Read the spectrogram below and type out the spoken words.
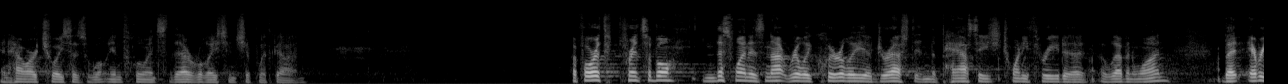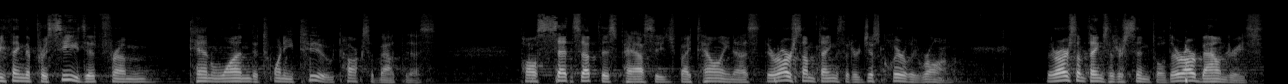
and how our choices will influence their relationship with God. A fourth principle, and this one is not really clearly addressed in the passage 23 to 11.1, but everything that precedes it from 10.1 to 22 talks about this. Paul sets up this passage by telling us there are some things that are just clearly wrong. There are some things that are sinful. There are boundaries.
